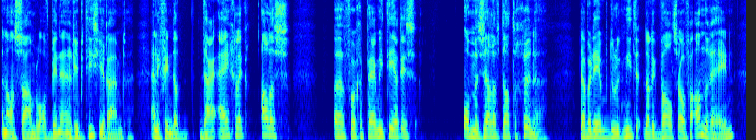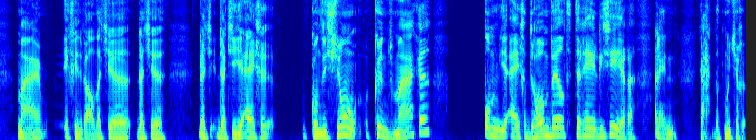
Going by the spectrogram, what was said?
een ensemble of binnen een repetitieruimte. En ik vind dat daar eigenlijk alles voor gepermitteerd is om mezelf dat te gunnen. Daarbij bedoel ik niet dat ik wals over anderen heen. Maar ik vind wel dat je dat je, dat je, dat je, je eigen condition kunt maken om je eigen droombeeld te realiseren. Alleen, ja, dat moet je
